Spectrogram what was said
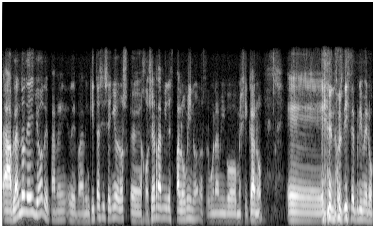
Hablando de ello, de, panenquitas y señoros, eh, José Ramírez Palomino, nuestro buen amigo mexicano, eh, nos dice primero,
